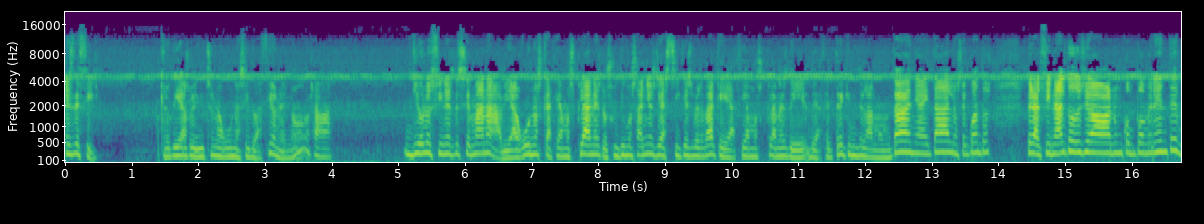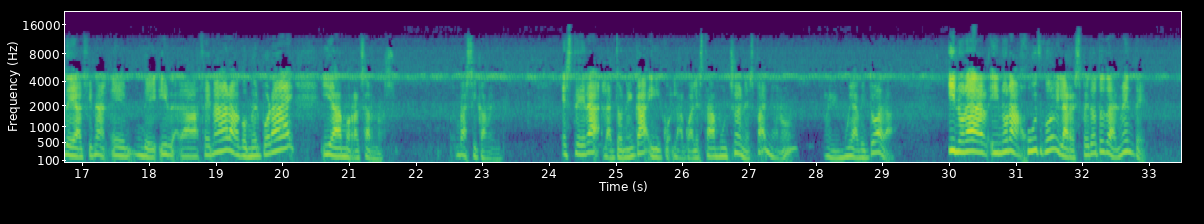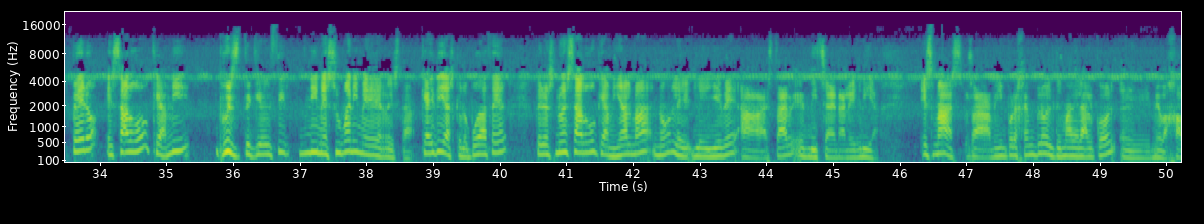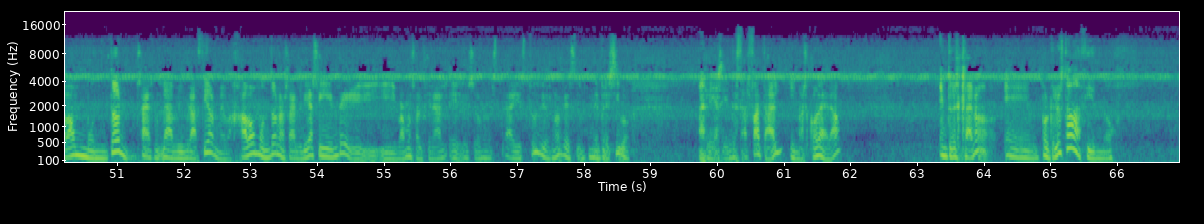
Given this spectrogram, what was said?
Es decir, creo que ya os lo he dicho en algunas situaciones, ¿no? O sea, yo los fines de semana había algunos que hacíamos planes, los últimos años ya sí que es verdad que hacíamos planes de, hacer trekking en la montaña y tal, no sé cuántos, pero al final todos llevaban un componente de al final eh, de ir a cenar, a comer por ahí y a emborracharnos, básicamente. Este era la tónica y la cual está mucho en España, ¿no? Muy habituada. Y no la, y no la juzgo y la respeto totalmente pero es algo que a mí, pues te quiero decir, ni me suma ni me resta. Que hay días que lo puedo hacer, pero no es algo que a mi alma no le, lleve a estar en dicha, en alegría. Es más, o sea, a mí, por ejemplo, el tema del alcohol eh, me bajaba un montón, sea, la vibración me bajaba un montón, o sea, el día siguiente, y, vamos, al final, eh, hay estudios, ¿no? Que es depresivo. Al día siguiente estás fatal, y más con la edad. Entonces, claro, eh, ¿por qué lo estaba haciendo?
